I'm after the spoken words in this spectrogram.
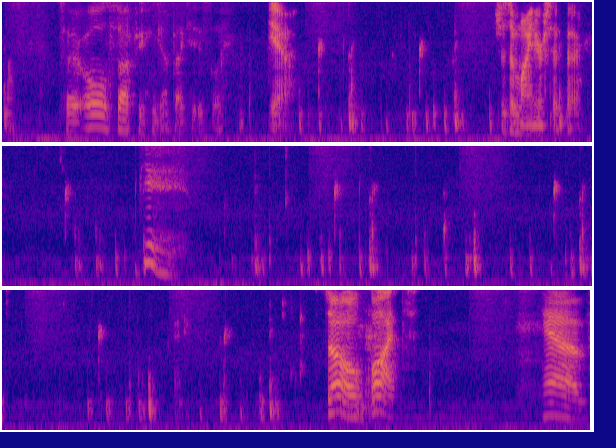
So So all stuff you can get back easily. Yeah. Just a minor setback. Yeah. So, but have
